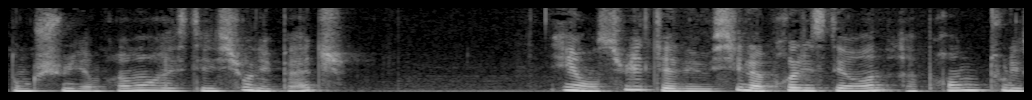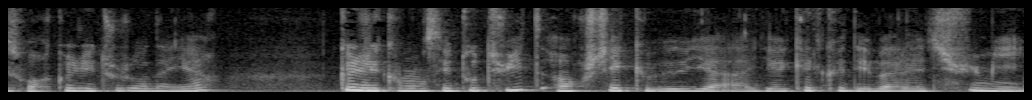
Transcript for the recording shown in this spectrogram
Donc, je suis vraiment restée sur les patchs. Et ensuite, j'avais aussi la progestérone à prendre tous les soirs, que j'ai toujours d'ailleurs, que j'ai commencé tout de suite. Alors, je sais qu'il y a, il y a quelques débats là-dessus, mais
